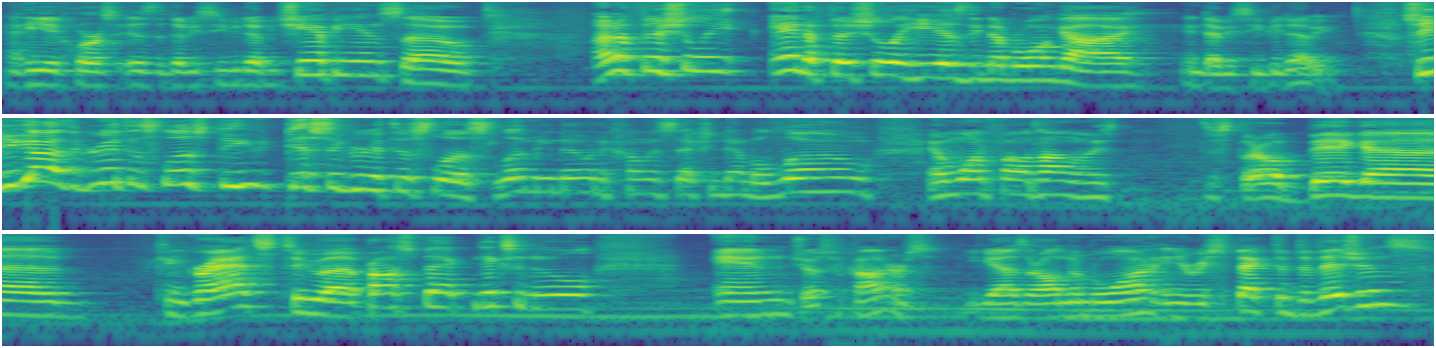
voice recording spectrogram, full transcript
And he, of course, is the WCPW champion, so Unofficially and officially, he is the number one guy in WCPW. So you guys agree with this list? Do you disagree with this list? Let me know in the comment section down below. And one final time, let me just throw a big uh, congrats to uh, Prospect, Nixon Newell, and Joseph Connors. You guys are all number one in your respective divisions.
